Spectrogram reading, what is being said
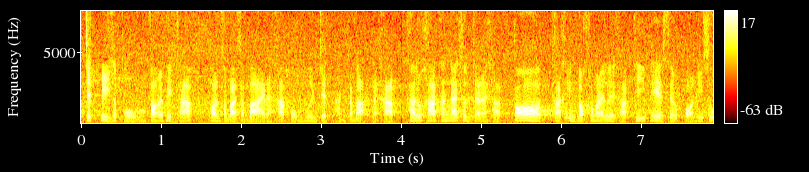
7 ปีครับผมฟังไม่ผิดครับผ่อนสบายๆนะครับผม 17,000กว่าบาทนะครับถ้าลูกค้าท่านใดสนใจนะครับ ก็ทักอินบ็อกเข้ามาได้เลยครับ ที่เพจเซลปอนอีซู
